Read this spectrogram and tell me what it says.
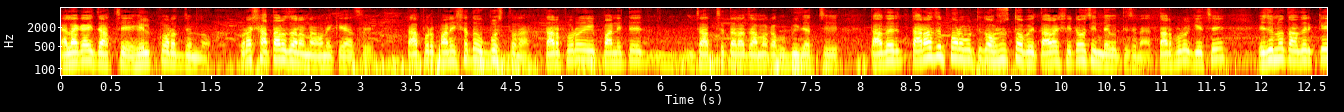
এলাকায় যাচ্ছে হেল্প করার জন্য ওরা সাঁতারও জানা না অনেকে আছে। তারপর পানির সাথে অভ্যস্ত না। তারপরে এই পানিতে যাচ্ছে, তারা জামা কাপড় ভিজাচ্ছে। তাদের, তারা যে পরবর্তীতে অসুস্থ হবে, তারা সেটাও চিন্তা করতেছে না। তারপরেও গেছে। এজন্য তাদেরকে,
